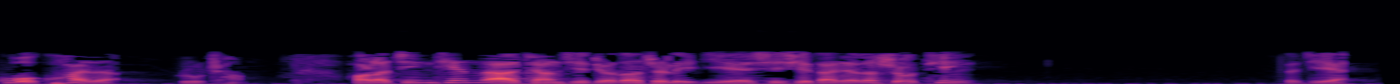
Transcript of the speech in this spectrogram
过快的入场。好了，今天的讲解就到这里，也谢谢大家的收听，再见。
